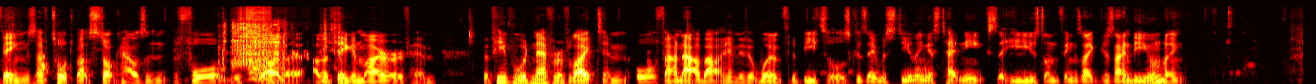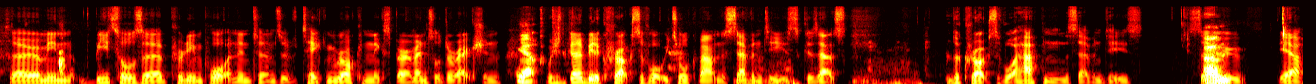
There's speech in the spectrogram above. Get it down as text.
things. I've talked about Stockhausen before with Scarlett. I'm a big admirer of him. But people would never have liked him or found out about him if it weren't for the Beatles because they were stealing his techniques that he used on things like Gesang die Jungling. So, I mean, the Beatles are pretty important in terms of taking rock in an experimental direction. Yeah. Which is going to be the crux of what we talk about in the 70s because that's the crux of what happened in the 70s. So, Um, yeah.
